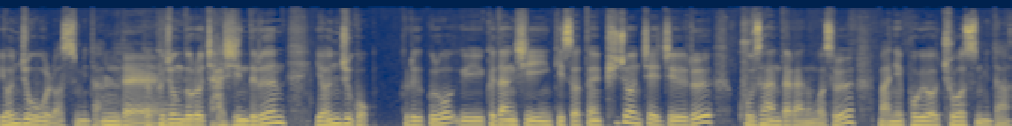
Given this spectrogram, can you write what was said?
연주곡을 넣습니다. 네. 그러니까 그 정도로 자신들은 연주곡 그리고 그 당시 인기 있었던 퓨전 재즈를 구사한다라는 것을 많이 보여주었습니다.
